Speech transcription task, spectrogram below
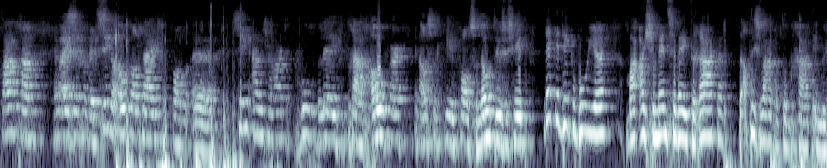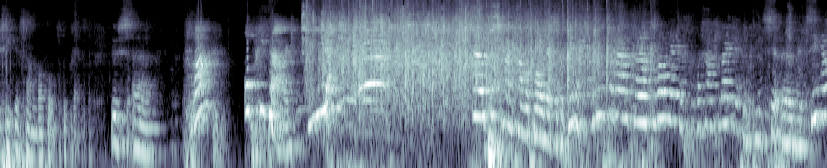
fout gaan. En wij zeggen met zingen ook altijd van... eh, zing uit je hart, voel, beleef, draag over. En als er een keer een valse noot tussen zit, lekker dikke boeien. Maar als je mensen weet te raken, dat is waar het om gaat in muziek en zang wat ons betreft. Dus eh Frank, op gitaar. Ja! Eh, volgens mij gaan we gewoon lekker beginnen. We doen vandaag gewoon lekker, we gaan gelijk lekker met zingen.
